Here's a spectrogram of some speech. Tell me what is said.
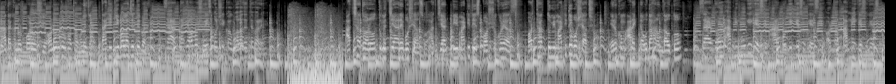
না দেখানোর পরেও সে অনর্গল কথা বলে যায়। তাকে কি বলা যেতে পারে? স্যার তাকে অবশ্যই স্কুল শিক্ষক বলা যেতে পারে। আচ্ছা ধরো তুমি চেয়ারে বসে আছো আর চেয়ারটি মাটিতে স্পর্শ করে আছে। অর্থাৎ তুমি মাটিতে বসে আছো। এরকম আরেকটা উদাহরণ দাও তো। স্যার ধরুন আপনি মুরগি খেয়েছেন আর মুরগি কেঁচো খেয়েছে অর্থাৎ আপনি কেঁচো খেয়েছেন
